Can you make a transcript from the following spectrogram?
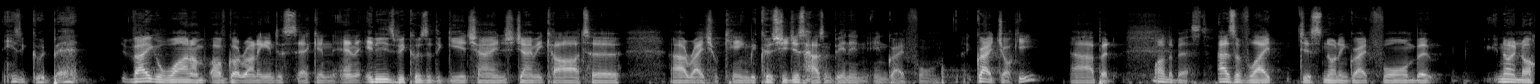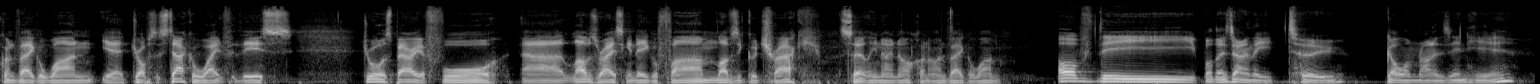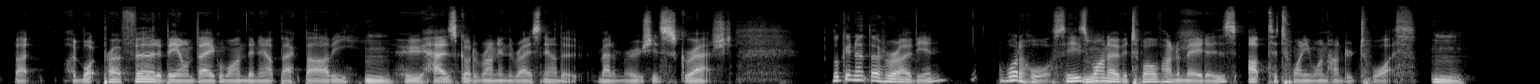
He's a good bet. Vega one, I'm, I've got running into second, and it is because of the gear change, Jamie Kah to uh, Rachel King, because she just hasn't been in, in great form. Great jockey, uh, but One of the best. as of late, just not in great form. But no knock on Vega one. Yeah, drops a stack of weight for this. Draws barrier four. Uh, loves racing at Eagle Farm. Loves a good track. Certainly no knock on, on Vega one. of the well, there's only two Gollan runners in here, but I'd prefer to be on Vega One than Outback Barbie, who has got a run in the race now that Madame Rouge is scratched. Looking at the Harrovian, what a horse! He's won over 1200 meters up to 2100 twice. Mm.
